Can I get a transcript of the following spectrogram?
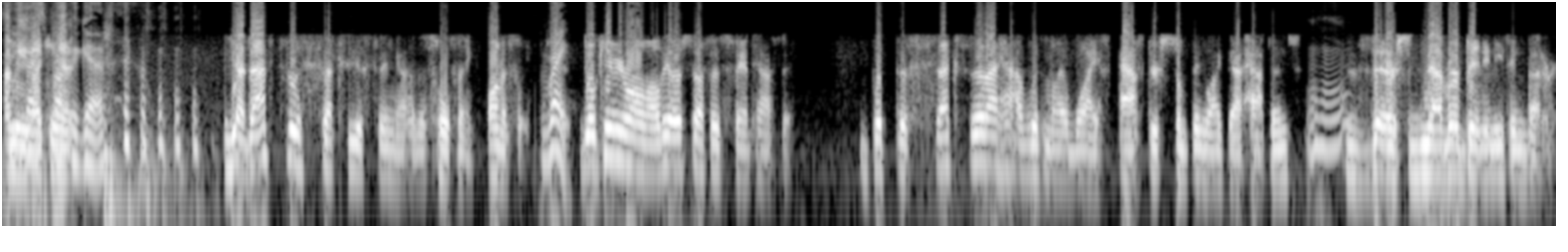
I So you mean, I guys fuck can't- again. Yeah, that's the sexiest thing out of this whole thing, honestly. right. Don't get me wrong; all the other stuff is fantastic, but the sex that I have with my wife after something like that happens, hmm there's never been anything better.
